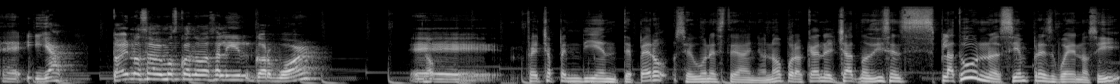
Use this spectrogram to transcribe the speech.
Eh, y ya. Todavía no sabemos cuándo va a salir God of War. Eh, fecha pendiente, pero según este año, ¿no? Por acá en el chat nos dicen Splatoon siempre es bueno, ¿sí?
